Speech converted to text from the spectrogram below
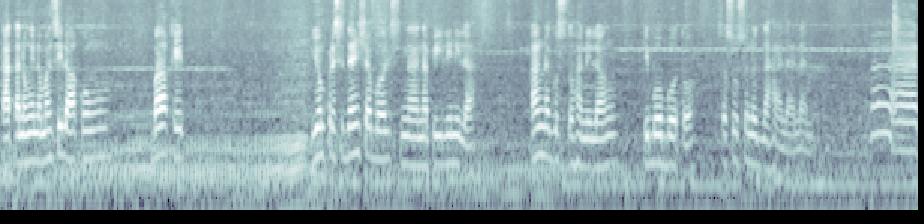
tatanungin naman sila kung bakit yung presidentiables na napili nila ang nagustuhan nilang iboboto sa susunod na halalan. At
